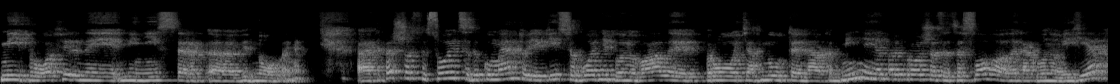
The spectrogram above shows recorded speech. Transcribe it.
мій профільний міністр е, відновлення. Е, Тепер, що стосується документу, який сьогодні планували протягнути на Кабміні, я перепрошую за це слово, але так воно і є.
